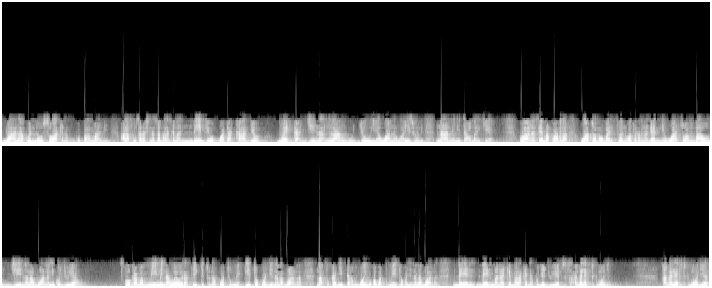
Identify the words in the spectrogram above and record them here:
bwana akuinulie uso wake na kukupa amani alafu mstari wa anasema ndivyo watakavyo weka jina langu juu ya wana wa israeli nami nitawabarikia. Kwa hiyo anasema kwamba watu wanaobarikiwa ni watu wa namna gani? Ni watu ambao jina la bwana liko juu yao. Kwa kama mimi na wewe rafiki tunakuwa tumeitwa kwa jina la bwana na tukajitambua hivyo kwamba tumeitwa kwa jina la bwana then, then maanaake baraka inakuja juu yetu. Sasa angalia kitu kimoja. Angalia kitu kimoja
